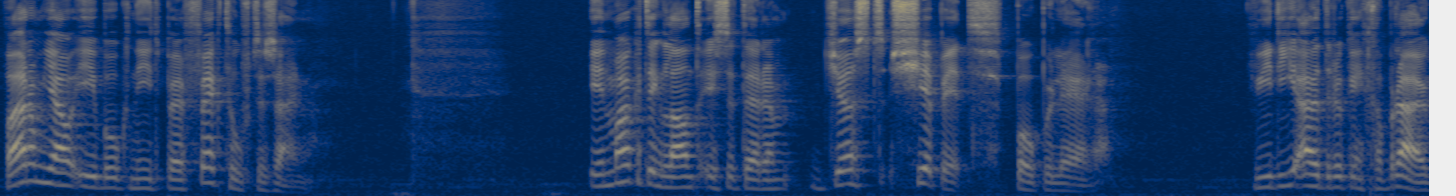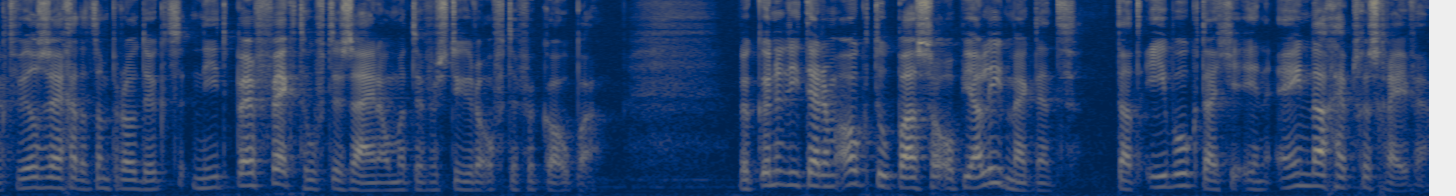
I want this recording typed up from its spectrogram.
Waarom jouw e-book niet perfect hoeft te zijn? In marketingland is de term just ship it populair. Wie die uitdrukking gebruikt, wil zeggen dat een product niet perfect hoeft te zijn om het te versturen of te verkopen. We kunnen die term ook toepassen op jouw lead magnet, dat e-book dat je in één dag hebt geschreven.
